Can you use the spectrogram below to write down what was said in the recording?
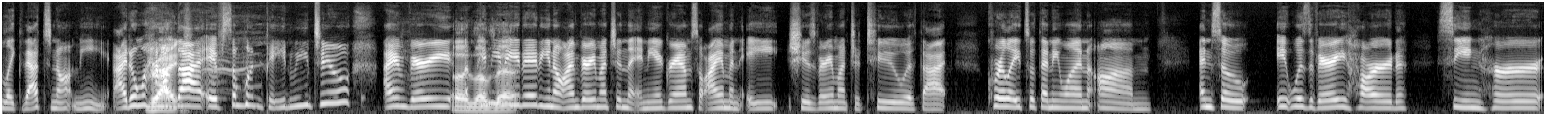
like that's not me. I don't have Right. that if someone paid me to. I am very I opinionated. You know, I'm very much in the Enneagram, so I am an 8. She is very much a 2 if that correlates with anyone. Um and so it was very hard seeing her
